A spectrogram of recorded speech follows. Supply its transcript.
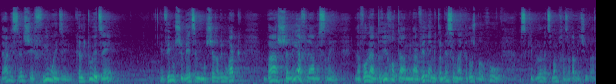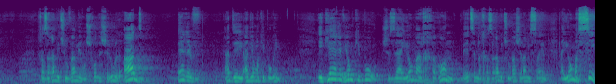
ועם ישראל שהפנימו את זה, קלטו את זה, הבינו שבעצם משה רבנו רק בא שליח לעם ישראל. לבוא להדריך אותם ולהעביר להם את המסר מהקדוש ברוך הוא, אז קיבלו על עצמם חזרה בתשובה. חזרה בתשובה מראש חודש אלול עד ערב, עד, עד יום הכיפורים. הגיע ערב יום כיפור, שזה היום האחרון בעצם לחזרה בתשובה של עם ישראל. היום השיא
